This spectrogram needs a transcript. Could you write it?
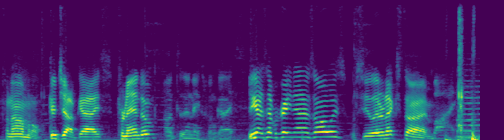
phenomenal. Good job, guys. Fernando, On to the next one, guys. you guys have a great night as always. We'll see you later next time. Bye.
